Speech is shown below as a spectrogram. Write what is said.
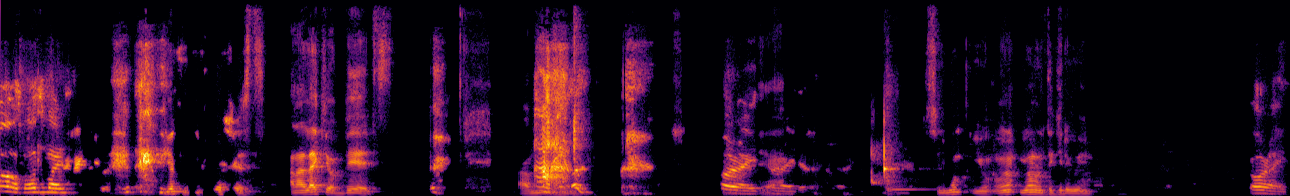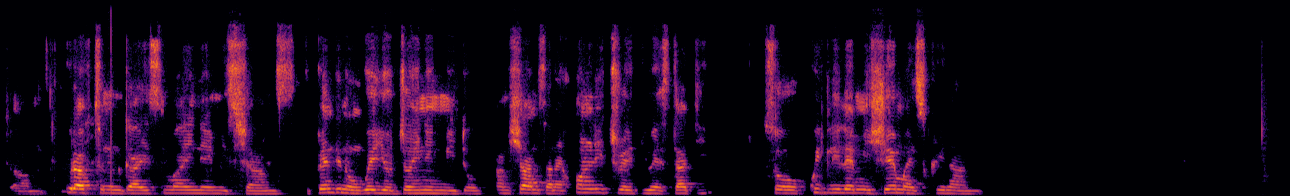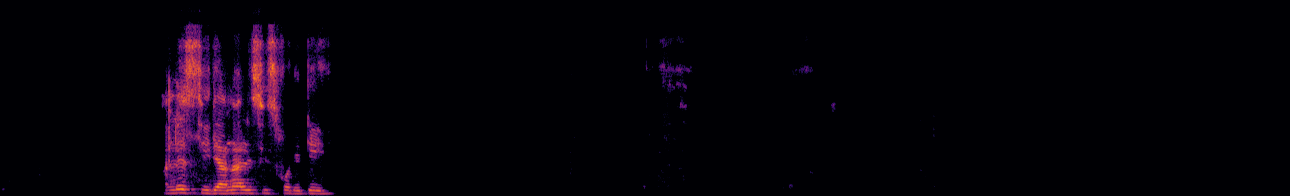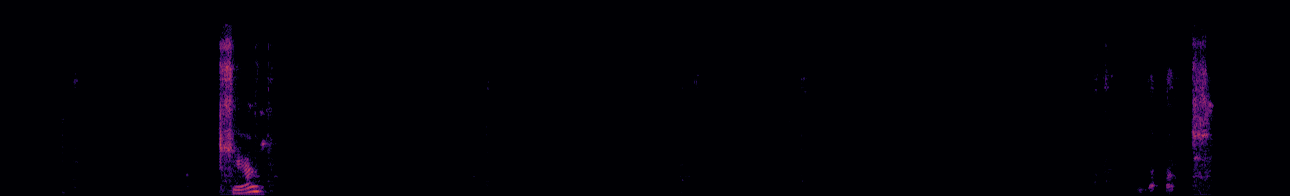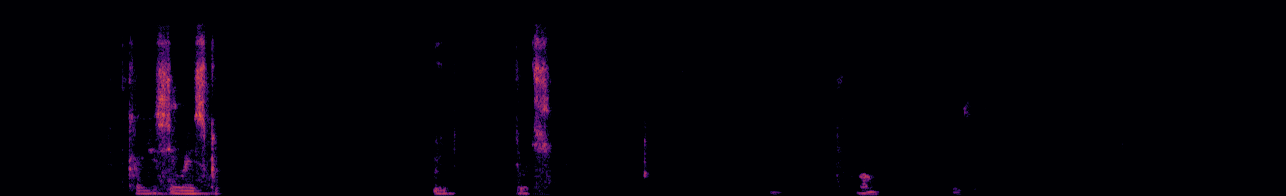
oh about my you're the freshest. And I like your all right, yeah. all right. So you want you, you want to take it away? All right. Um, good afternoon, guys. My name is Shams. Depending on where you're joining me, though, I'm Shams and I only trade US 30. So quickly, let me share my screen and, and let's see the analysis for the day. Here. Can you see my screen?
